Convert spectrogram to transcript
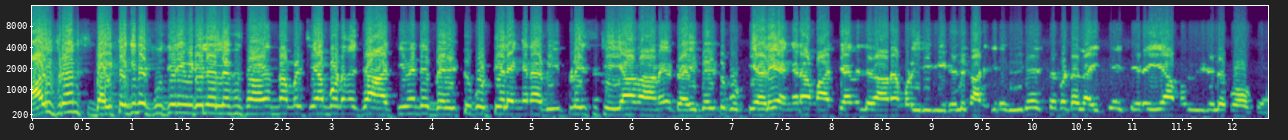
ഹായ് ഫ്രണ്ട്സ് ബൈടെക്കിന്റെ പുതിയൊരു വീഡിയോയിലെല്ലാം നമ്മൾ ചെയ്യാൻ പോകുന്നത് വെച്ചാൽ ആക്റ്റീവന്റെ ബെൽറ്റ് പൊട്ടിയാൽ എങ്ങനെ റീപ്ലേസ് ചെയ്യാന്നാണ്. ഡ്രൈ ബെൽറ്റ് പൊട്ടിയാൽ എങ്ങനെ മാറ്റാന്നുള്ളതാണ് നമ്മൾ ഈ വീഡിയോയിൽ കാണിക്കുന്നത്. വീഡിയോ ഇഷ്ടപ്പെട്ട ലൈക്ക് ഷെയർ ചെയ്യാം നമ്മൾ വീഡിയോയിലേക്ക് ഓക്കെ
